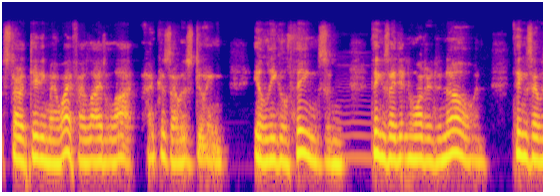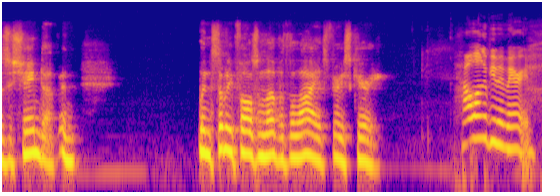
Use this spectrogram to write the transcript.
started dating my wife, I lied a lot because I was doing illegal things and mm. things I didn't want her to know and things I was ashamed of. And when somebody falls in love with a lie, it's very scary. How long have you been married?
